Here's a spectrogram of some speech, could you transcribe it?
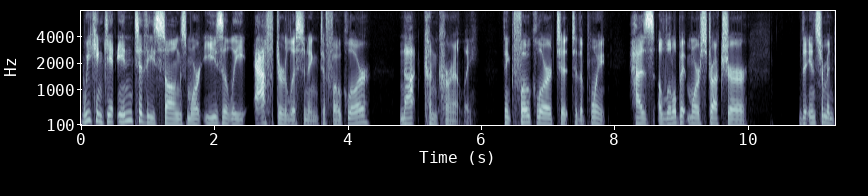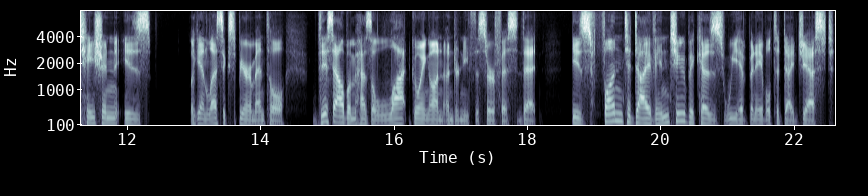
We can get into these songs more easily after listening to folklore, not concurrently. I think folklore, to to the point, has a little bit more structure. The instrumentation is again less experimental this album has a lot going on underneath the surface that is fun to dive into because we have been able to digest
